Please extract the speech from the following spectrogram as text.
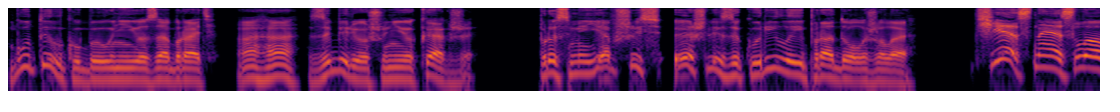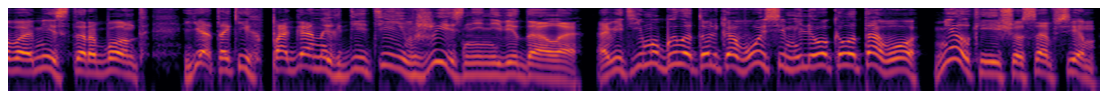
Бутылку бы у нее забрать. Ага, заберешь у нее как же. Просмеявшись, Эшли закурила и продолжила. «Честное слово, мистер Бонд, я таких поганых детей в жизни не видала. А ведь ему было только восемь или около того, мелкий еще совсем,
